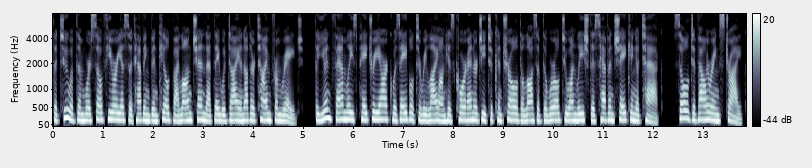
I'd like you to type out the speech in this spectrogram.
the two of them were so furious at having been killed by Long Chen that they would die another time from rage. The Yun family's patriarch was able to rely on his core energy to control the laws of the world to unleash this heaven-shaking attack. Soul-devouring strike.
